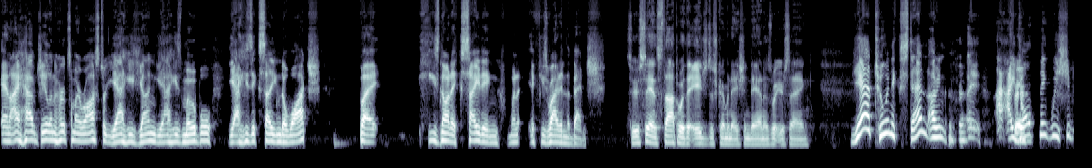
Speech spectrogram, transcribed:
and I have Jalen Hurts on my roster, yeah, he's young. Yeah, he's mobile. Yeah, he's exciting to watch, but he's not exciting when if he's riding the bench. So you're saying stop it with the age discrimination, Dan, is what you're saying. Yeah, to an extent. I mean. I, I don't think we should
